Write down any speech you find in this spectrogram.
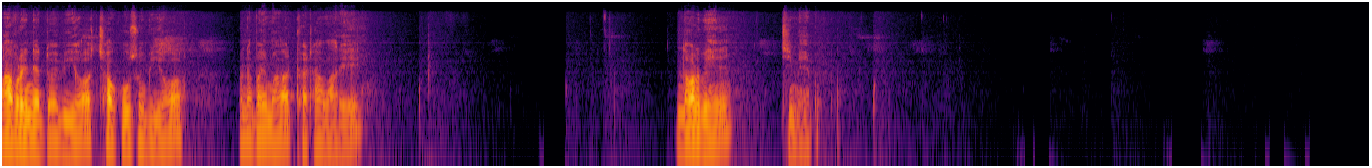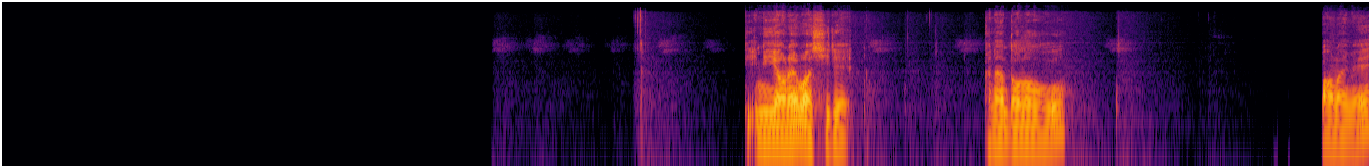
5 break နဲ့တွဲပြီးတော့6 9ဆိုပြီးတော့မနက်ပိုင်းမှာထွက်ထားပါတယ် နောက်တစ်ပင်ကြည့်မယ်ပေါ့ဒီအနီရောင်ထဲမှာရှိတဲ့ကဏ္ဍသုံးလုံးကိုပေါင်းလိုက်မယ်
